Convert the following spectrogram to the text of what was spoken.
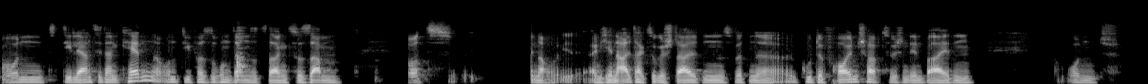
und die lernt sie dann kennen und die versuchen dann sozusagen zusammen dort genau eigentlich ihren Alltag zu gestalten. Es wird eine gute Freundschaft zwischen den beiden. Und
